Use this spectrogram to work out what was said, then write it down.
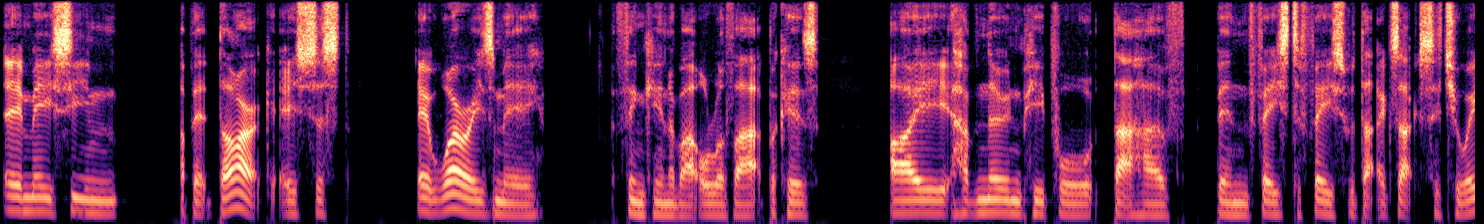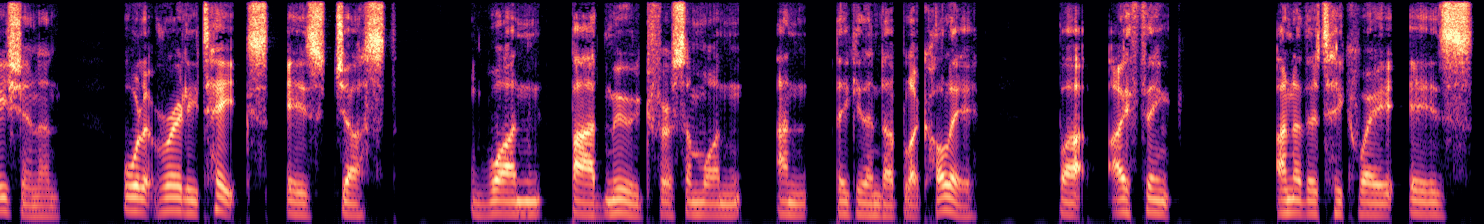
it may seem a bit dark, it's just it worries me thinking about all of that because I have known people that have been face to face with that exact situation, and all it really takes is just one bad mood for someone, and they could end up like Hollie. But I think another takeaway is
